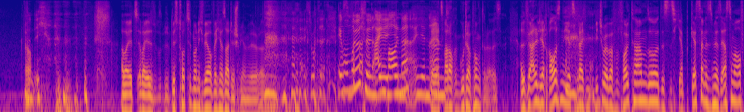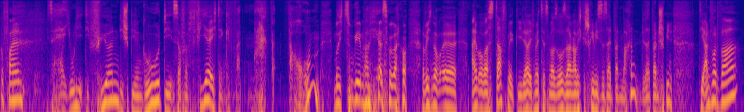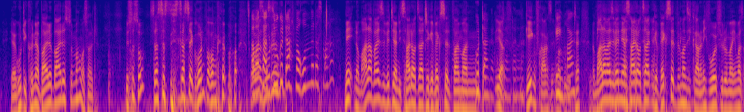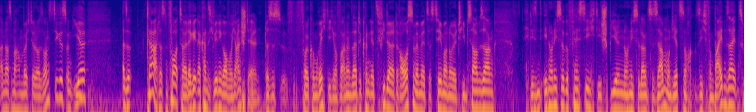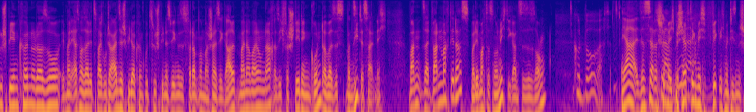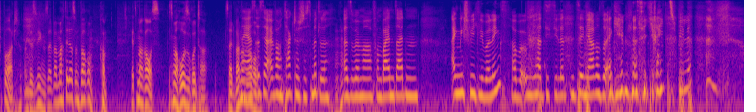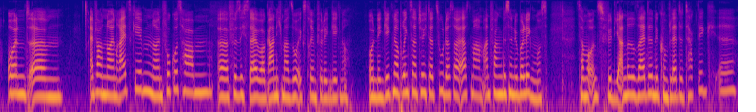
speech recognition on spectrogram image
Ja. finde ich. Aber jetzt, aber ihr wisst trotzdem noch nicht, wer auf welcher Seite spielen will, oder? Ich muss, Das irgendwo muss das würfeln mit einbauen, jeden, ne? jeden Ja, jetzt war doch ein guter Punkt, oder was? Also für alle, die da draußen, die jetzt vielleicht einen Beachvolleyball verfolgt haben, so, das ist, ich hab, gestern ist es mir das erste Mal aufgefallen. Ich so, hey, Juli, die führen, die spielen gut, die ist auf der vier. Ich denke, was macht, was, Warum? Muss ich zugeben, habe ich ja sogar noch, habe ich noch äh, einem eurer Staff-Mitglieder, ich möchte jetzt mal so sagen, habe ich geschrieben, ich so, seit wann machen, seit wann spielen? Die Antwort war, ja gut, die können ja beide beides, dann machen wir es halt. Ist das so? Ist das, das, ist das der Grund, warum. Aber was hast du gedacht, warum wir das machen? Nee, normalerweise wird ja an die Sideout-Seite gewechselt, weil man. Gut, danke. Ja, danke, danke. Gegenfragen sind Gegenfragen? immer gut. Ne? Normalerweise werden ja Sideout-Seiten gewechselt, wenn man sich gerade nicht wohlfühlt und man irgendwas anders machen möchte oder sonstiges. Und ihr, also klar, das ist ein Vorteil. Der Gegner kann sich weniger auf euch anstellen. Das ist vollkommen richtig. Auf der anderen Seite können jetzt viele da draußen, wenn wir jetzt das Thema neue Teams haben, sagen, ey, die sind eh noch nicht so gefestigt, die spielen noch nicht so lange zusammen und jetzt noch sich von beiden Seiten zuspielen können oder so. Ich meine, erstmal seid ihr zwei gute Einzelspieler, könnt gut zuspielen, deswegen ist es verdammt nochmal scheißegal, meiner Meinung nach. Also ich verstehe den Grund, aber es ist, man sieht es halt nicht. Wann, seit wann macht ihr das? Weil ihr macht das noch nicht die ganze Saison. Gut beobachtet. Ja, das ist ja das Schlimme. Ich beschäftige mich wirklich mit diesem Sport. Und deswegen, seit wann macht ihr das und warum? Komm, jetzt mal raus. Jetzt mal Hosen runter. Seit wann Naja, und es warum? ist ja einfach ein taktisches Mittel. Mhm. Also wenn man von beiden Seiten, eigentlich spiele ich lieber links, aber irgendwie hat sich die letzten zehn Jahre so ergeben, dass ich rechts spiele. Und ähm, einfach einen neuen Reiz geben, einen neuen Fokus haben äh, für sich selber, gar nicht mal so extrem für den Gegner. Und den Gegner bringt es natürlich dazu, dass er erstmal am Anfang ein bisschen überlegen muss. Jetzt haben wir uns für die andere Seite eine komplette Taktik äh,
